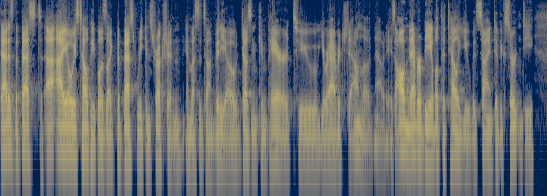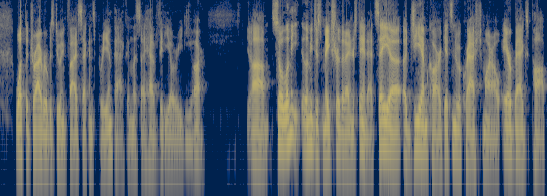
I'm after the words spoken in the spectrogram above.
that is the best. I always tell people is like the best reconstruction, unless it's on video, doesn't compare to your average download nowadays. I'll never be able to tell you with scientific certainty what the driver was doing five seconds pre-impact unless I have video or EDR. Yeah. Um, so let me let me just make sure that I understand that. Say a, a GM car gets into a crash tomorrow, airbags pop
